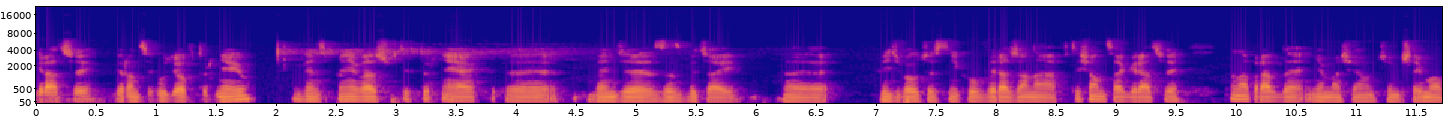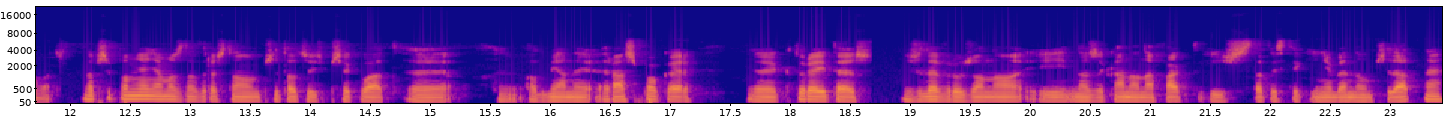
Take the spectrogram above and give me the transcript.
graczy biorących udział w turnieju, więc ponieważ w tych turniejach y, będzie zazwyczaj y, liczba uczestników wyrażana w tysiącach graczy, to naprawdę nie ma się czym przejmować. Do przypomnienia można zresztą przytoczyć przykład odmiany Rush Poker, której też źle wróżono i narzekano na fakt, iż statystyki nie będą przydatne.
